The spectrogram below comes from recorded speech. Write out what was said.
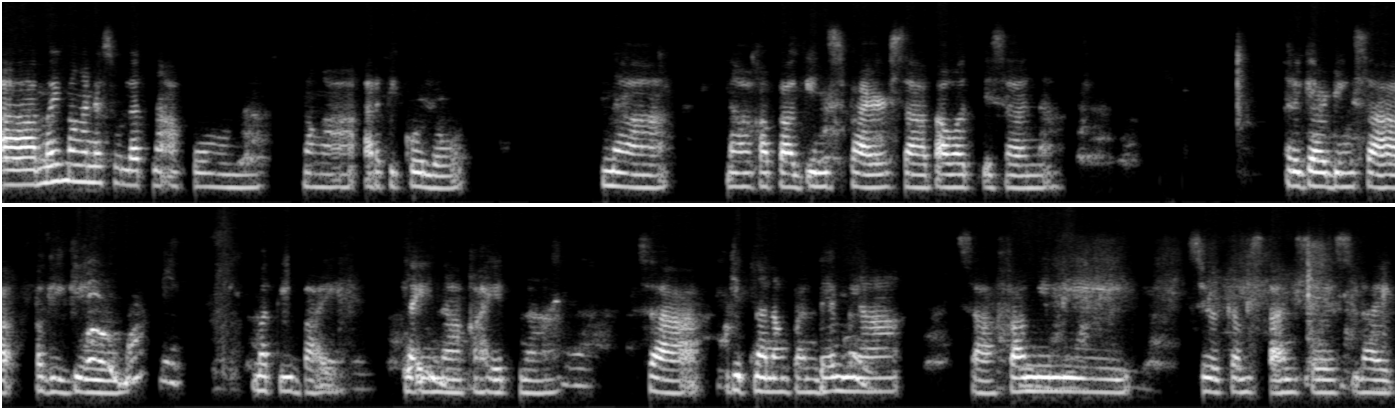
Uh, may mga nasulat na akong mga artikulo na nakakapag-inspire sa bawat isa na regarding sa pagiging matibay na ina kahit na sa gitna ng pandemya, sa family circumstances like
